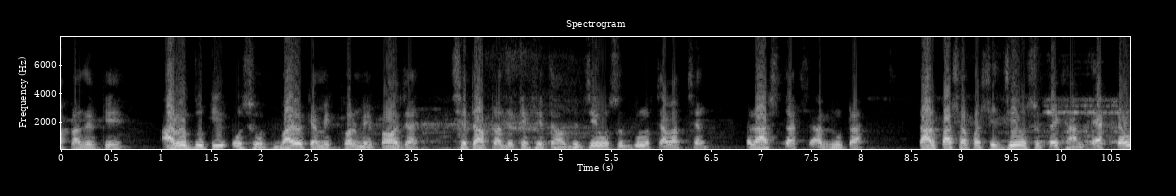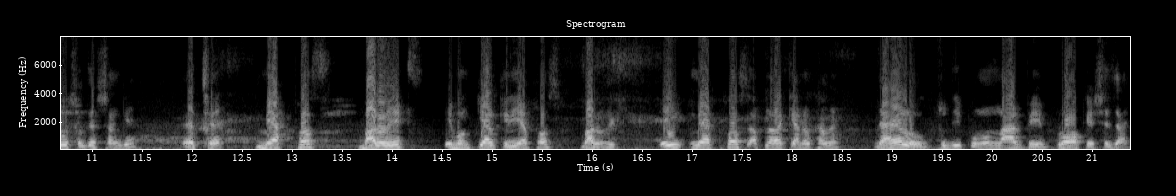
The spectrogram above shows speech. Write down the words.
আপনাদেরকে আরও দুটি ওষুধ বায়োকেমিক ফর্মে পাওয়া যায়, সেটা আপনাদেরকে খেতে হবে। যে ওষুধগুলো চালাচ্ছেন রাস্টাক্স আর রুটা, তার পাশাপাশি যে ওষুধটাই খান, একটা ওষুধের সঙ্গে আছে ম্যাকফস বারো এক্স এবং ক্যালকেরিয়াফস বারো এক্স। এই ম্যাকফস আপনারা কেন খাবেন? দেখা গেল, যদি কোনো নার্ভে ব্লক এসে যায়,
